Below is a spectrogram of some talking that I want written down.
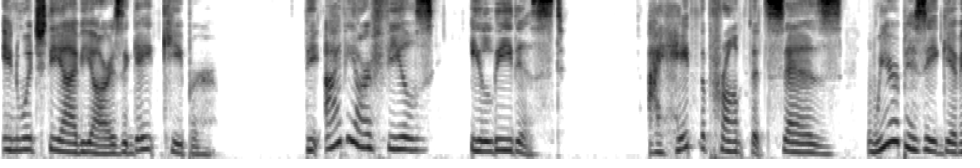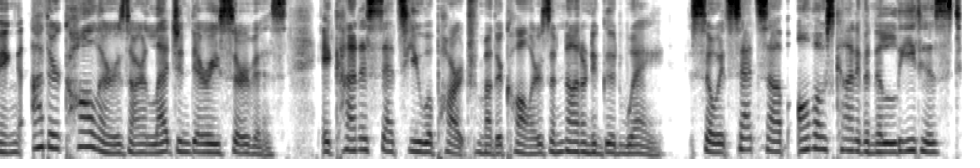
in which the IVR is a gatekeeper. The IVR feels elitist. I hate the prompt that says, we're busy giving other callers our legendary service. It kind of sets you apart from other callers and not in a good way. So it sets up almost kind of an elitist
